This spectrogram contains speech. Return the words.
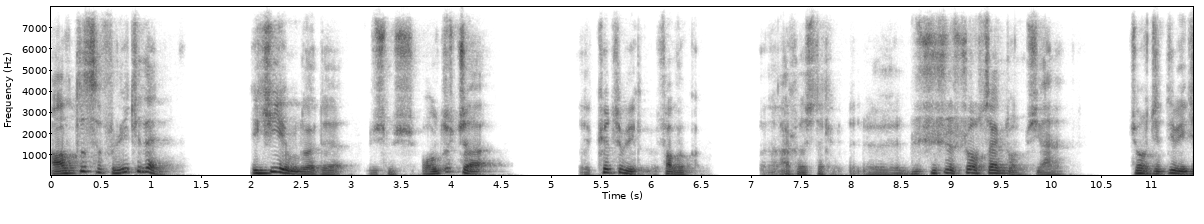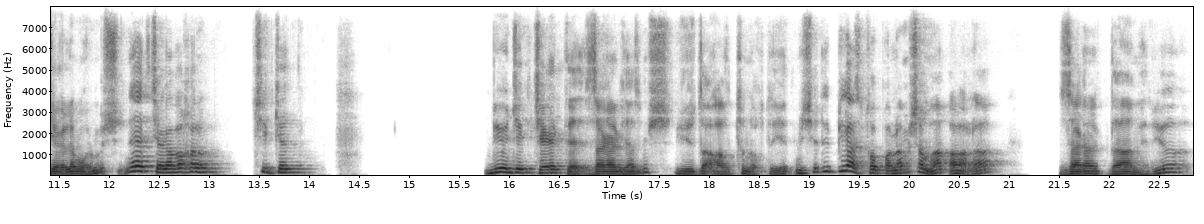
6.02'den 2.24'e düşmüş. Oldukça e, kötü bir fabrik e, arkadaşlar. E, düşüşü çok sert olmuş yani. Çok ciddi bir gerileme olmuş. Net kere bakalım. Şirket bir önceki çeyrekte zarar yazmış. %6.77. Biraz toparlamış ama hala zarar devam ediyor.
